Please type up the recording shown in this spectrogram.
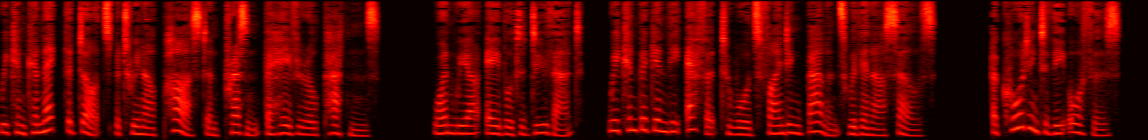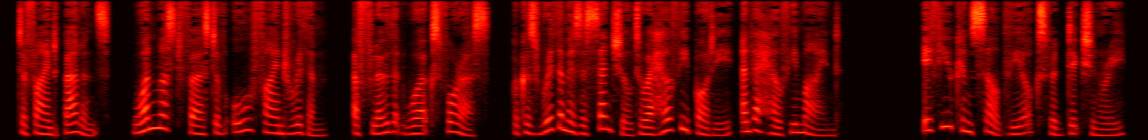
we can connect the dots between our past and present behavioral patterns. When we are able to do that, we can begin the effort towards finding balance within ourselves. According to the authors, to find balance, one must first of all find rhythm, a flow that works for us, because rhythm is essential to a healthy body and a healthy mind. If you consult the Oxford Dictionary,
